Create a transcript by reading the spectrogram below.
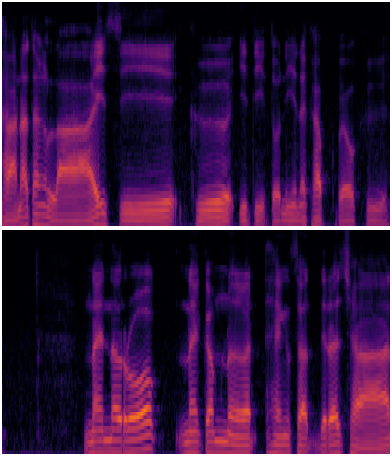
ฐานะทั้งหลายสี่คืออิติตัวนี้นะครับแปลว่าคือ ในนรกในกำเนิดแห่งสัตว์เดรัจฉาน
